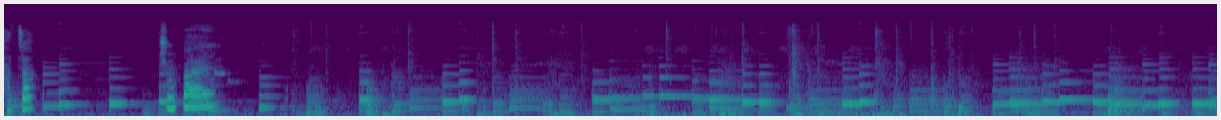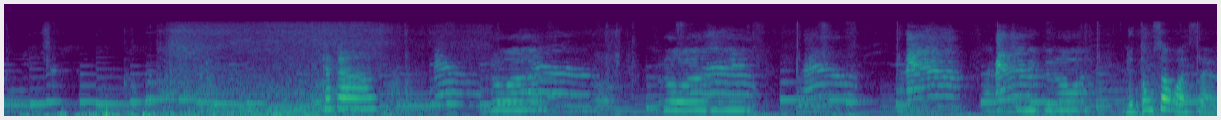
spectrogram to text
가자. 출발. 가자. 들어와. 들어와, 순이. 순이 들어와. 이제 똥 싸고 왔어요.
